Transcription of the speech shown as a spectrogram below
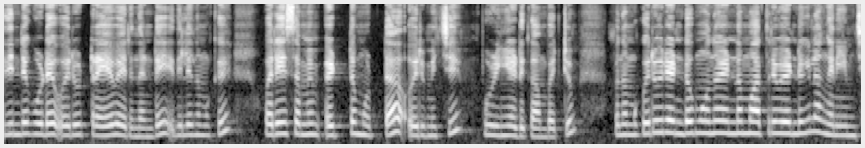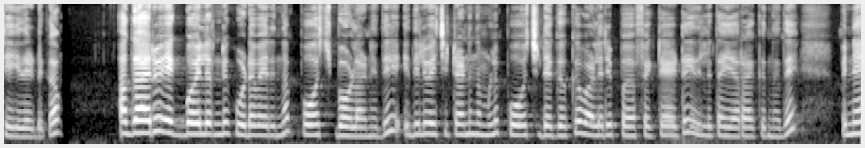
ഇതിന്റെ കൂടെ ഒരു ട്രേ വരുന്നുണ്ട്. ഇതിൽ നമുക്ക് ഒരേ സമയം എട്ട് മുട്ട ഒരുമിച്ച് പുഴുങ്ങിയെടുക്കാൻ പറ്റും. അപ്പോൾ നമുക്കൊരു രണ്ടോ മൂന്നോ എണ്ണം മാത്രമേ വേണ്ടെങ്കിൽ അങ്ങനെയും ചെയ്തെടുക്കാം. അഗാരു എഗ് ബോയിലറിന്റെ കൂടെ വരുന്ന പോച്ച് ബോളാണിത്. ഇതിൽ വെച്ചിട്ടാണ് നമ്മൾ പോച്ച് ഡെഗൊക്കെ വളരെ പെർഫെക്റ്റ് ആയിട്ട് ഇതിൽ തയ്യാറാക്കുന്നത്. പിന്നെ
